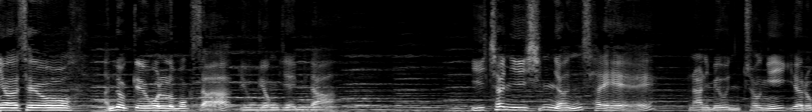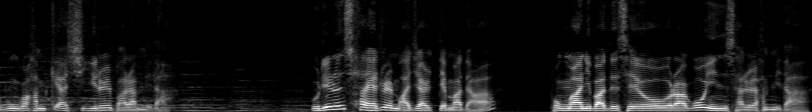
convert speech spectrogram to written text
안녕하세요. 안동교회 원로 목사 류경재입니다. 2020년 새해에 하나님의 은총이 여러분과 함께 하시기를 바랍니다. 우리는 새해를 맞이할 때마다 복 많이 받으세요라고 인사를 합니다.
